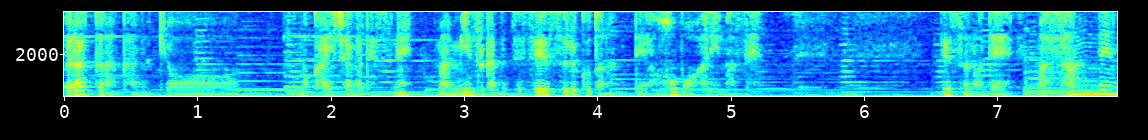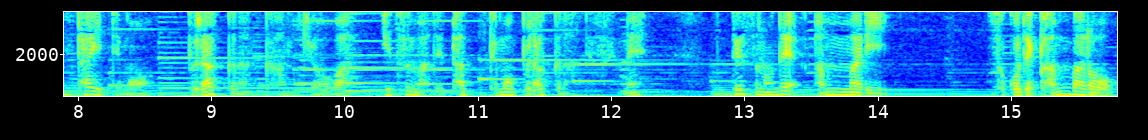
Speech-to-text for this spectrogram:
ブラックな環境の会社がですね、まあ、自ら是正することなんてほぼありません。ですので、まあ、3年経いてもブラックな環境はいつまでたってもブラックなんですよね。ですのであんまりそこで頑張ろ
